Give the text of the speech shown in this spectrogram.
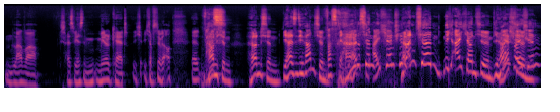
Lava. Scheiße, wie heißt denn Meerkat? Ich, ich hab's mir auch. Äh, Hörnchen. Hörnchen. Wie heißen die Hörnchen? Was? Hörnchen? Eichhörnchen? Hörnchen! Nicht Eichhörnchen, die Hörnchen.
